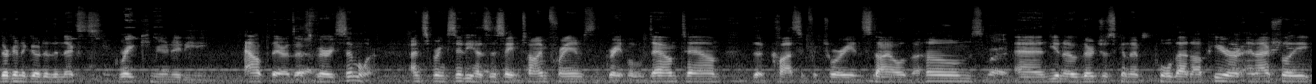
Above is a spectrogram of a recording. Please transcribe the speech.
they're going to go to the next great community out there that's Yeah. very similar. And Spring City has the same time frames, the great little downtown, the classic Victorian style of the homes, Right. and you know they're just going to pull that up here. And actually,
